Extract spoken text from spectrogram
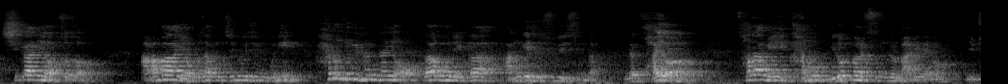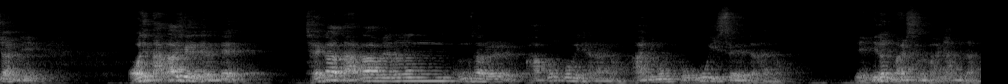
시간이 없어서 아마 영상 찍으신 분이 하루 종일 현장에 없다 보니까 안 계실 수도 있습니다. 근데 과연 사람이 간혹 이런 말씀들 많이 해요. 입주자들이 어디 나가셔야 되는데 제가 나가면은 공사를 가 꼼꼼히 되나요? 아니면 보고 있어야 되나요? 예, 이런 말씀을 많이 합니다.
